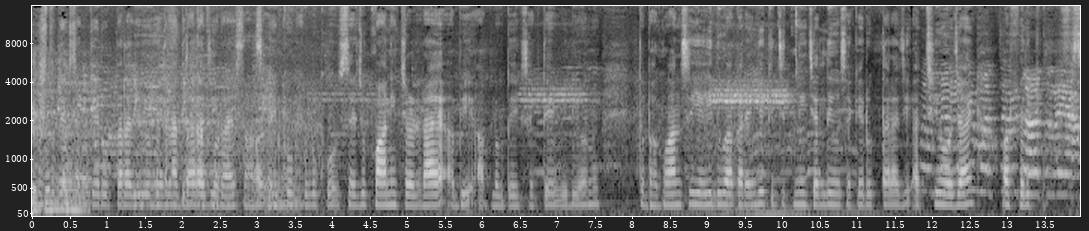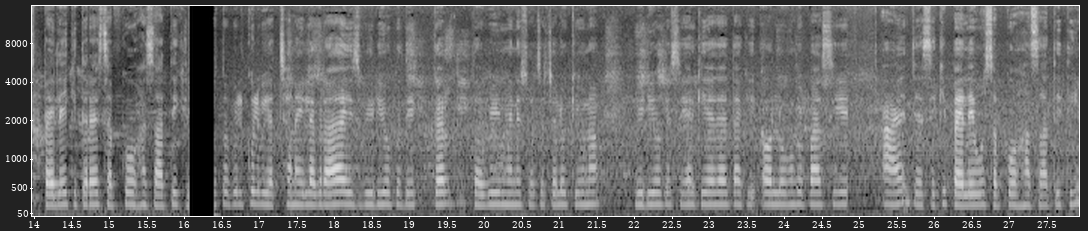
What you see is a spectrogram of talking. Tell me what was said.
देख। सकते हैं। सकते रूप तारा जी को कितना दिक्कत हो रहा है सांस इनको ग्लूकोज से जो पानी चढ़ रहा है अभी आप लोग देख सकते हैं वीडियो में। तो भगवान से यही दुआ करेंगे कि जितनी जल्दी हो सके रूप तारा जी अच्छी हो जाए और फिर पहले की तरह सबको हंसाती खिला तो बिल्कुल भी अच्छा नहीं लग रहा है इस वीडियो को देखकर। तभी मैंने सोचा चलो क्यों ना वीडियो को शेयर किया जाए ताकि और लोगों के पास ये आए। जैसे कि पहले वो सबको हंसाती थी।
